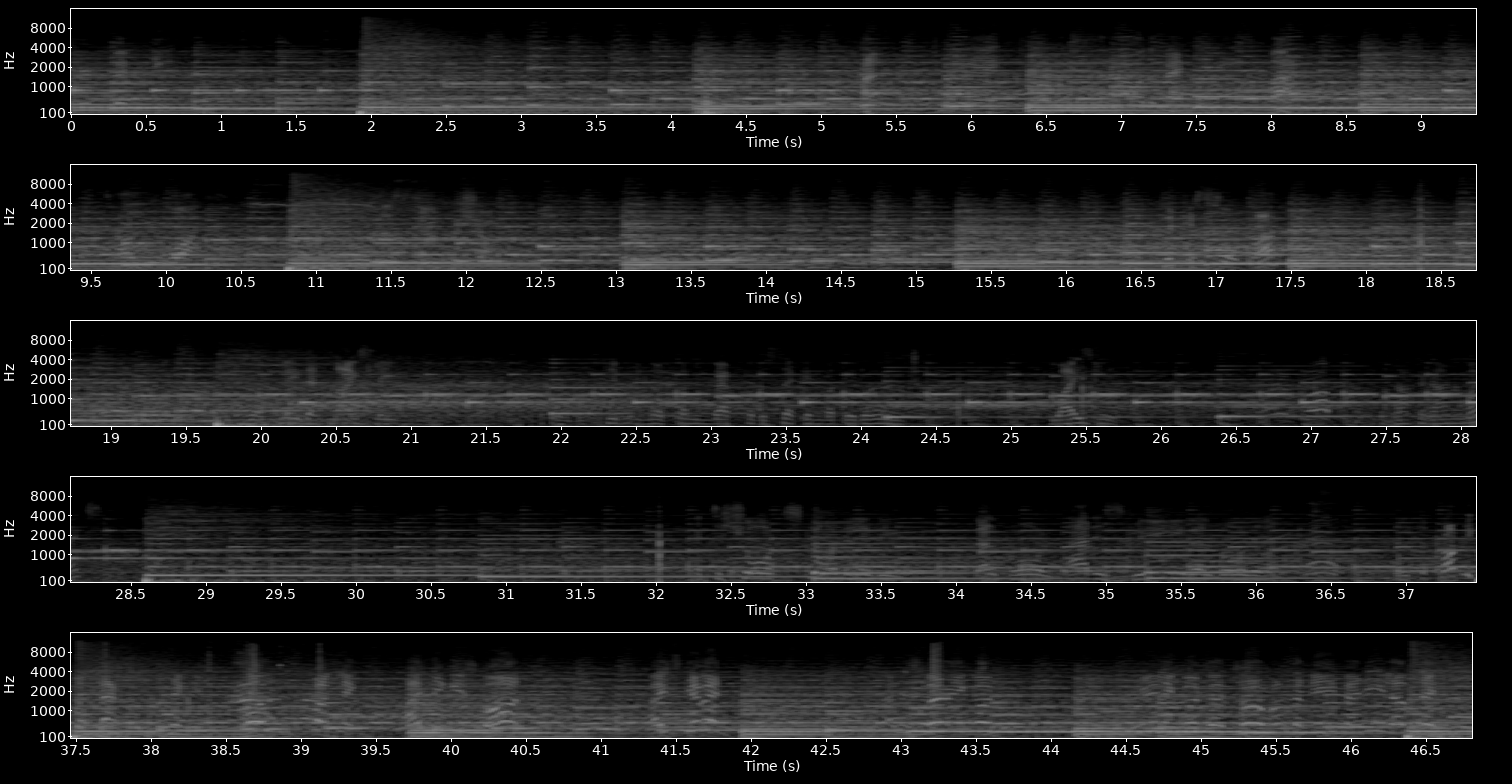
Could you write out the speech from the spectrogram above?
Wisely. The Dhaka It's a short, slow delivery. Well bowled. That is really well bowled there. He could probably come back for the second. Oh, struggling. I think he's gone. It's given. That is very good. Really good uh, throw from the deep and he loves it.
